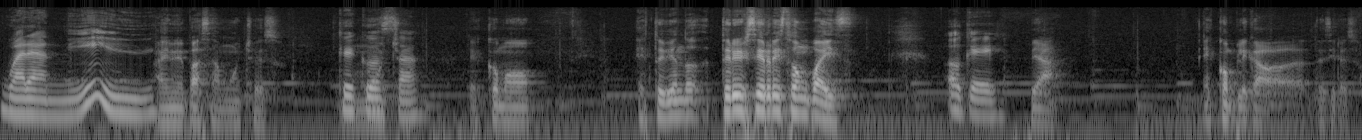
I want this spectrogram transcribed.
Guaraní. A mí me pasa mucho eso. ¿Qué Mucho. cosa? Es como, estoy viendo 13 Reasons Why. Ok. Ya. Es complicado decir eso.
